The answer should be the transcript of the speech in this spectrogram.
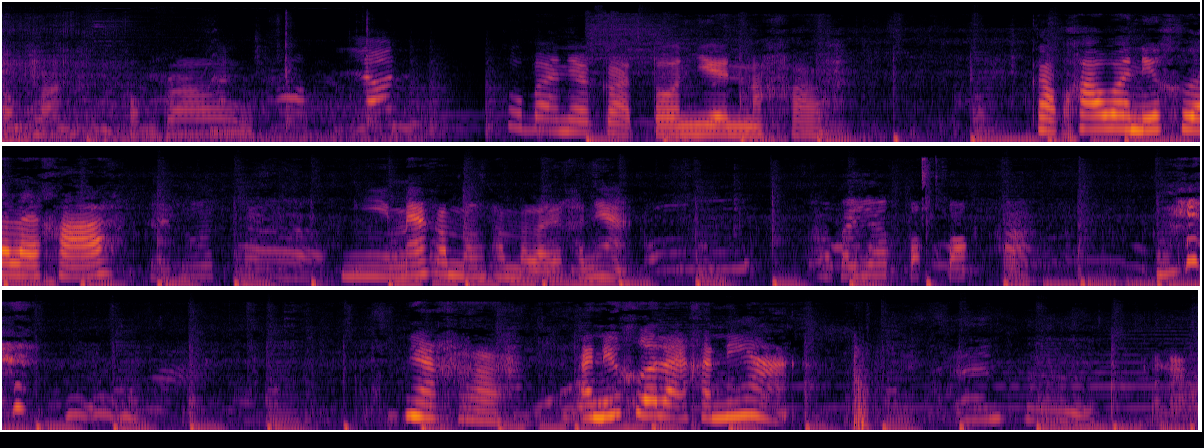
บ้านสองหลังของเราล่นคือบรรยากาศตอนเย็นนะคะ กับข้าววันนี้คืออะไรคะไก่ทอดค่ะนี่แม่กำลังทำอะไรคะเนี่ยพาปายาป๊อกป๊อกค่ะ เนี่ยค่ะ อันนี้คืออะไรคะเนี่ยอันนั้นคือมะนาว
